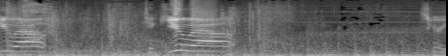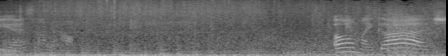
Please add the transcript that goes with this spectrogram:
you out. Take you out. Screw you guys, I'm out. Oh my gosh.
